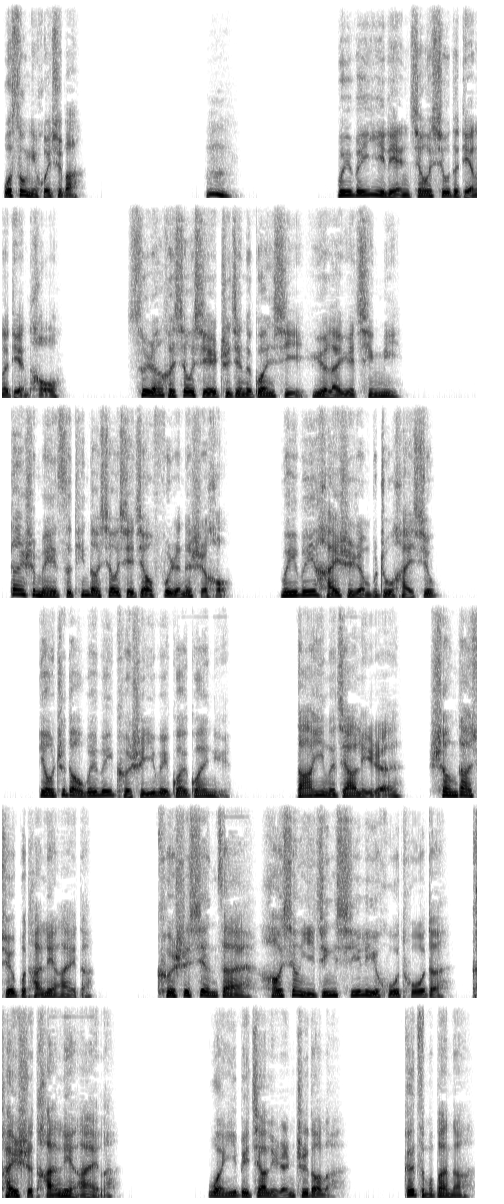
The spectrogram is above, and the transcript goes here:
我送你回去吧。”嗯。微微一脸娇羞的点了点头。虽然和萧协之间的关系越来越亲密，但是每次听到萧协叫夫人的时候，微微还是忍不住害羞。要知道，微微可是一位乖乖女，答应了家里人上大学不谈恋爱的。可是现在好像已经稀里糊涂的开始谈恋爱了。万一被家里人知道了，该怎么办呢？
